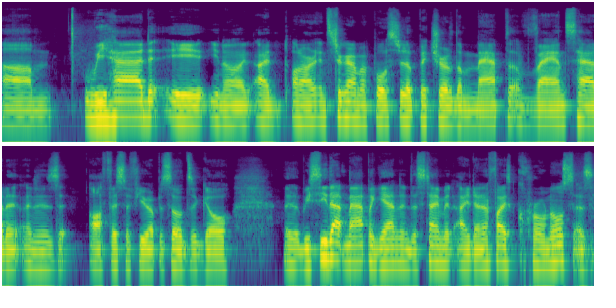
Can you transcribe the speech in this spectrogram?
Um, we had a, you know, I, I on our Instagram I posted a picture of the map that Vance had in his office a few episodes ago. Uh, we see that map again, and this time it identifies Kronos as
